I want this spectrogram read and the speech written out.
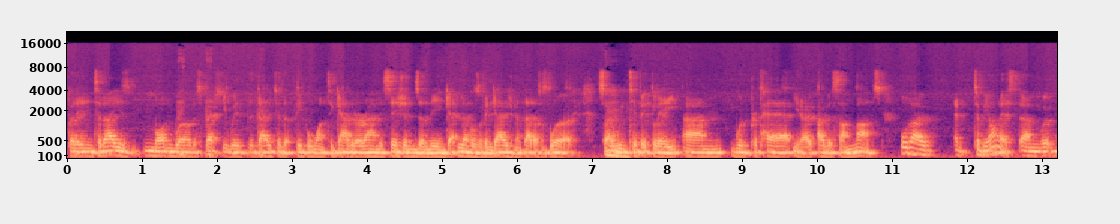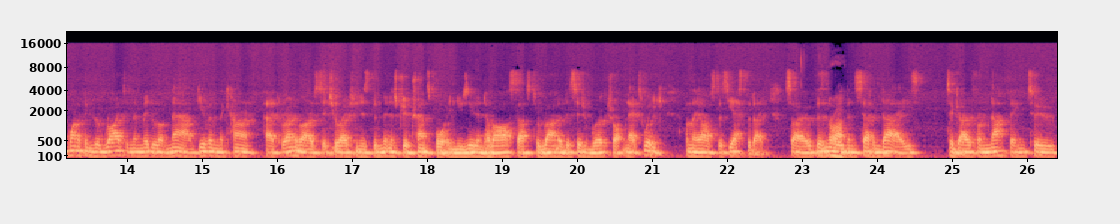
but in today's modern world, especially with the data that people want to gather around decisions and the levels of engagement, that doesn't work. So we typically um, would prepare, you know, over some months. Although, uh, to be honest, um, one of the things we're right in the middle of now, given the current uh, coronavirus situation, is the Ministry of Transport in New Zealand have asked us to run a decision workshop next week, and they asked us yesterday. So there's not Right. even seven days to go from nothing to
